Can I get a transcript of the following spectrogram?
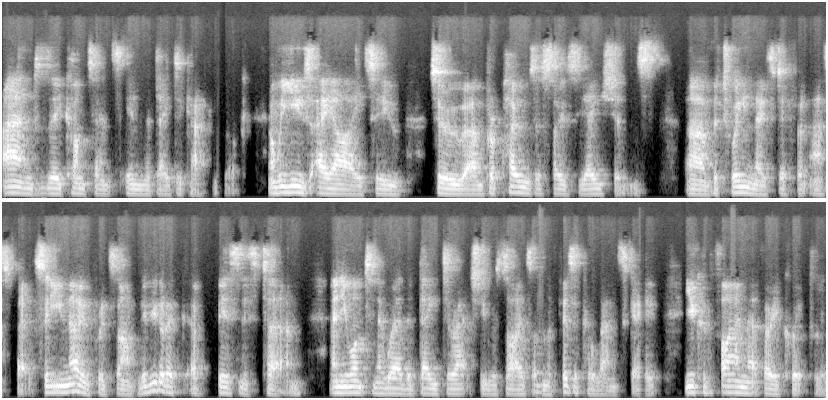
and the contents in the data catalog. And we use AI to, to um, propose associations uh, between those different aspects. So you know, for example, if you've got a, a, business term and you want to know where the data actually resides on the physical landscape, you can find that very quickly.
